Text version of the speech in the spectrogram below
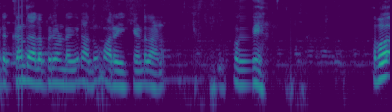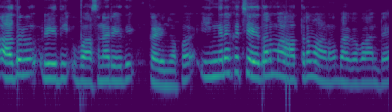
എടുക്കാൻ താല്പര്യം ഉണ്ടെങ്കിൽ അതും അറിയിക്കേണ്ടതാണ്. ഓക്കെ അപ്പോൾ അതൊരു രീതി ഉപാസന രീതി കഴിഞ്ഞു. അപ്പോൾ ഇങ്ങനെയൊക്കെ ചെയ്താൽ മാത്രമാണ് ഭഗവാന്റെ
